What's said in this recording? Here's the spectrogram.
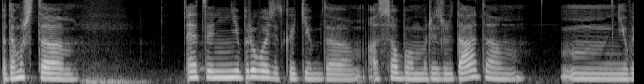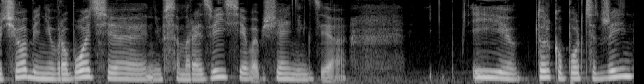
Потому что это не приводит к каким-то особым результатам ни в учебе, ни в работе, ни в саморазвитии, вообще нигде. И только портит жизнь.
